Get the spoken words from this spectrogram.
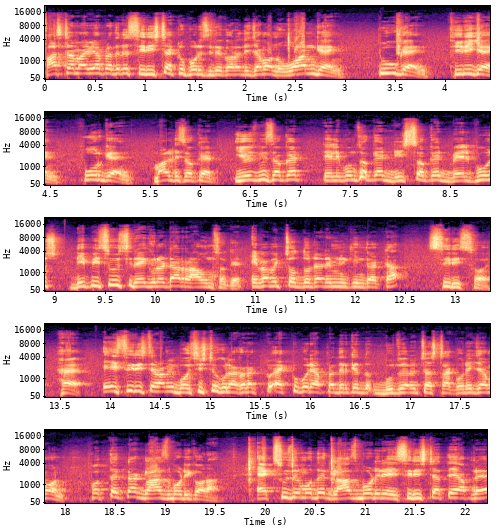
ফার্স্ট টাইম আমি আপনাদের সিরিজটা একটু পরিচিত করে দিই। যেমন one gang two gang, three gang, four gang, multi socket, USB socket, telephone socket dish socket bell push DP switch, regulator, round socket. এভাবে চোদ্দোটার এমনি কিন্তু একটা সিরিজ হয়। হ্যাঁ এই সিরিজটার আমি বৈশিষ্ট্যগুলো এখন একটু একটু করে আপনাদেরকে বোঝানোর চেষ্টা করি। যেমন, প্রত্যেকটা গ্লাস বডি করা। এক সুইচের মধ্যে গ্লাস বডির এই সিরিজটাতে আপনার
